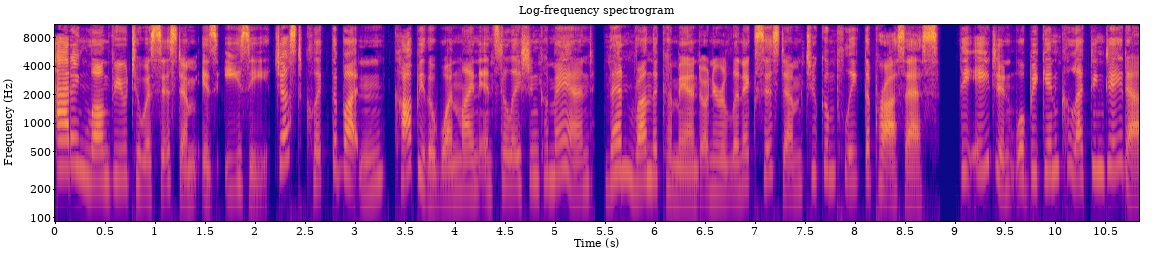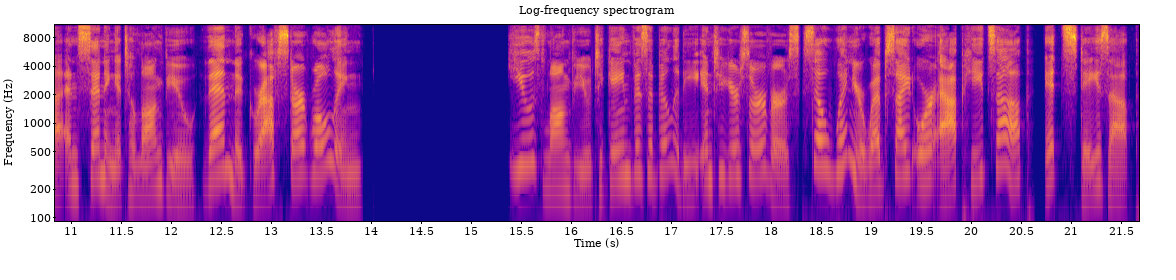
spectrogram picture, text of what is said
Adding Longview to a system is easy. Just click the button, copy the one line installation command, then run the command on your Linux system to complete the process. The agent will begin collecting data and sending it to Longview. Then the graphs start rolling. Use Longview to gain visibility into your servers so when your website or app heats up, it stays up.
